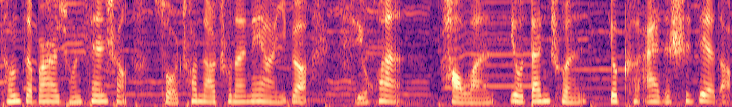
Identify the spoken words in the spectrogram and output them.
藤子不二雄先生所创造出的那样一个奇幻、好玩又单纯又可爱的世界的。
